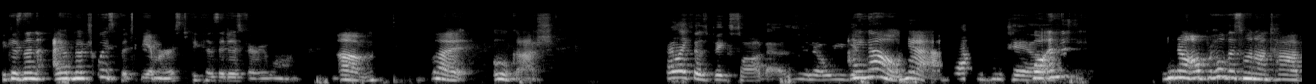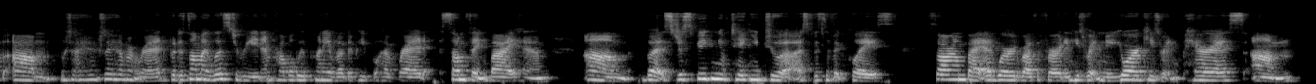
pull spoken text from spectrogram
because then i have no choice but to be immersed because it is very long. Um, but oh gosh. I like those big sagas you know you get i know yeah. lots of detail. Well, and this, you know, I'll pull this one on top, um, which I actually haven't read, but it's on my list to read, and probably plenty of other people have read something by him. Um, but it's just speaking of taking to a, a specific place, Sarum by Edward Rutherfurd, and he's written New York, he's written Paris, um,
